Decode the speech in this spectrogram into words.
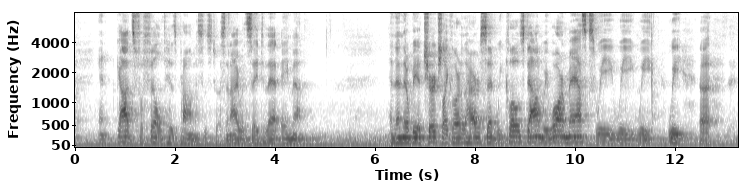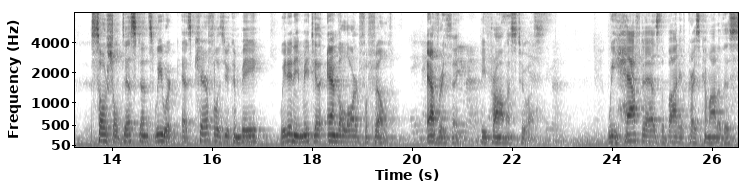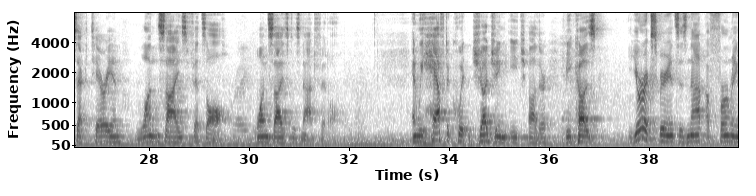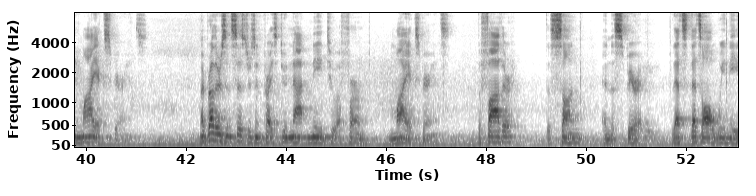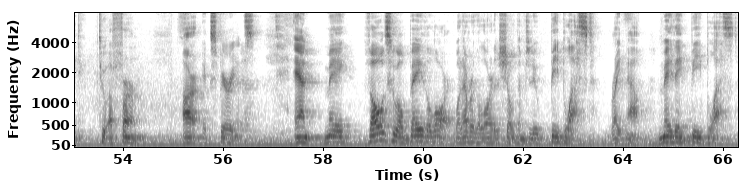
and God's fulfilled his promises to us. And I would say to that, Amen. And then there'll be a church like Lord of the Harvest said, we closed down, we wore masks, we, we, we, we uh, social distance, we were as careful as you can be. We didn't even meet together, and the Lord fulfilled everything Amen. He promised to us. Amen. We have to, as the body of Christ, come out of this sectarian, one size fits all. Right. One size does not fit all. And we have to quit judging each other because your experience is not affirming my experience. My brothers and sisters in Christ do not need to affirm my experience. The Father, the Son, and the Spirit. That's, that's all we need to affirm our experience. And may those who obey the Lord, whatever the Lord has showed them to do, be blessed right now. May they be blessed.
